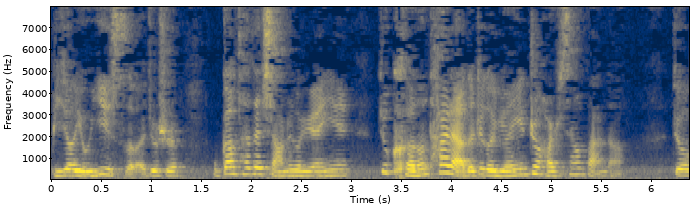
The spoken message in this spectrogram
比较有意思了，就是我刚才在想这个原因，就可能他俩的这个原因正好是相反的。就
